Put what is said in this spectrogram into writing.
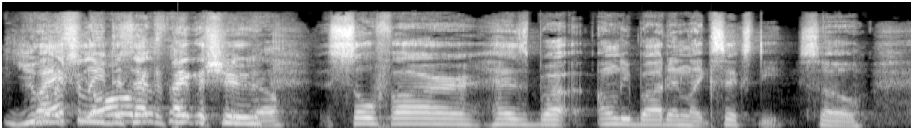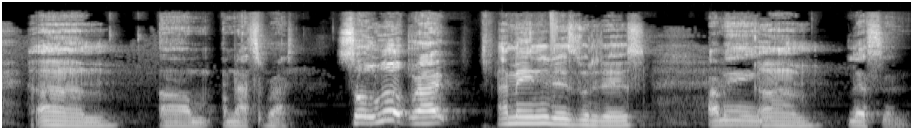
You Well, actually, see all Detective this type of shit, Pikachu- So far, has brought only brought in like sixty. So, um, Um, I'm not surprised. So look, right? I mean, it is what it is. I mean, Um, listen,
